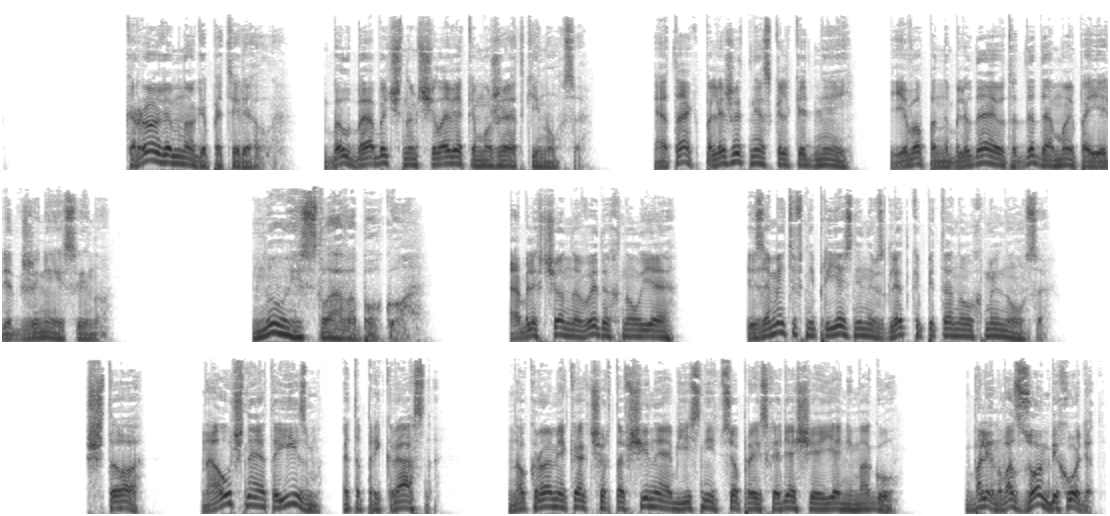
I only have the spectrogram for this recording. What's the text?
Крови много потерял. Был бы обычным человеком, уже откинулся. А так, полежит несколько дней, его понаблюдают, да домой поедет к жене и сыну. Ну и слава богу. Облегченно выдохнул я и, заметив неприязненный взгляд капитана, ухмыльнулся. Что? Научный атеизм — это прекрасно. Но кроме как чертовщины объяснить все происходящее я не могу. Блин, у вас зомби ходят.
